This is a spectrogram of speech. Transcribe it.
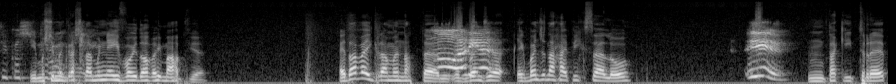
Tylko I musimy grać na mniej wojdowej mapie. Ej, dawaj gramy na ten. No, jak, ale ja- będzie, jak będzie na Hypixelu Y, mm, taki tryb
